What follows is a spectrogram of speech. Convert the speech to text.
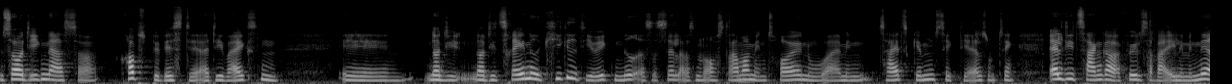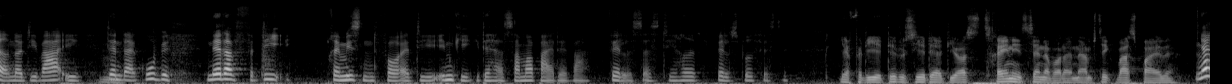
så var de ikke nær så kropsbevidste, og de var ikke sådan, øh, når, de, når de trænede, kiggede de jo ikke ned af sig selv, og sådan, åh, strammer min trøje nu, og er min tights gennemsigtige, og alle sådan ting. Alle de tanker og følelser var elimineret, når de var i mm. den der gruppe, netop fordi præmissen for, at de indgik i det her samarbejde, var fælles, altså de havde et fælles fodfæste. Ja, fordi det du siger, det er, at de også trænede i et center, hvor der nærmest ikke var spejle. Ja,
